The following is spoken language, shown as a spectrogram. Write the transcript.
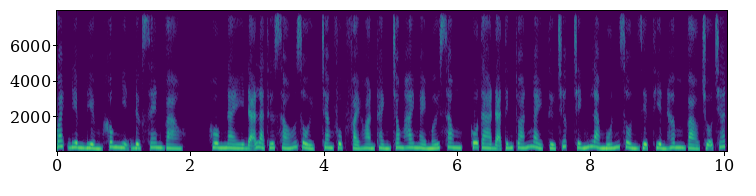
Quách điềm điềm không nhịn được xen vào. Hôm nay đã là thứ sáu rồi, trang phục phải hoàn thành trong hai ngày mới xong, cô ta đã tính toán ngày từ trước chính là muốn dồn Diệp Thiền Hâm vào chỗ chất.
